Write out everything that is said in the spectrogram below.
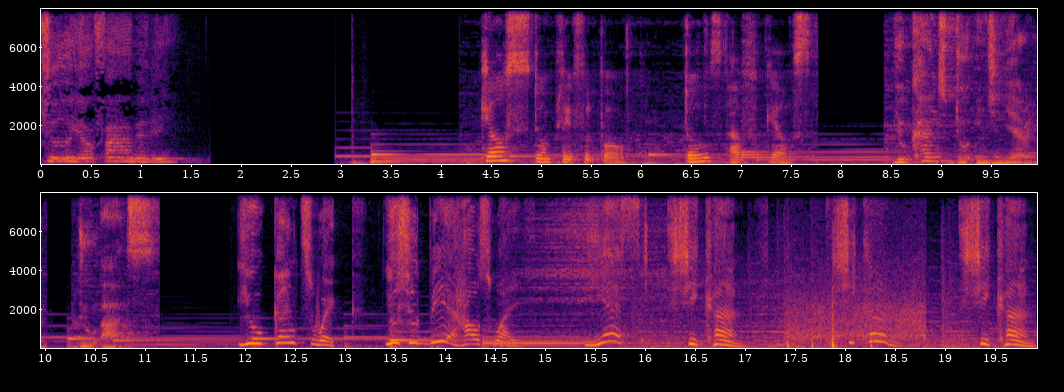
to your family. Girls don't play football. Those are for girls. You can't do engineering, do arts. You can't work. You should be a housewife. Yes, she can. She can. She can.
